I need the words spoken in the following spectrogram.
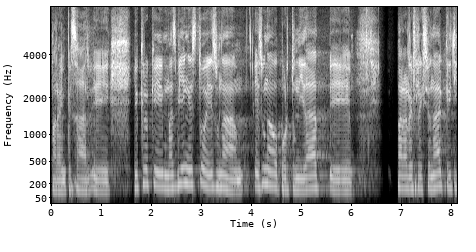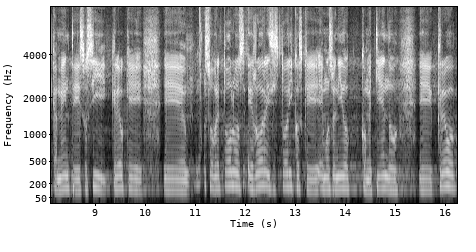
para empezar. yo creo que más bien esto es una, es una oportunidad para reflexionar críticamente, eso sí, creo que eh, sobre todos los errores históricos que hemos venido cometiendo, eh, creo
